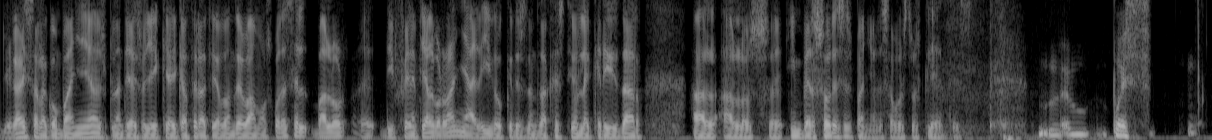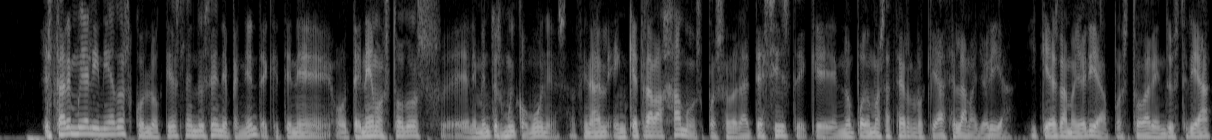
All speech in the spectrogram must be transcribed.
llegáis a la compañía, os planteáis, oye, ¿qué hay que hacer? ¿Hacia dónde vamos? ¿Cuál es el valor eh, diferencial, el valor añadido que desde la gestión le queréis dar a los eh, inversores españoles, a vuestros clientes? Pues estar muy alineados con lo que es la industria independiente, que tiene o tenemos todos eh, elementos muy comunes. Al final, ¿en qué trabajamos? Pues sobre la tesis de que no podemos hacer lo que hace la mayoría. ¿Y qué es la mayoría? Pues toda la industria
